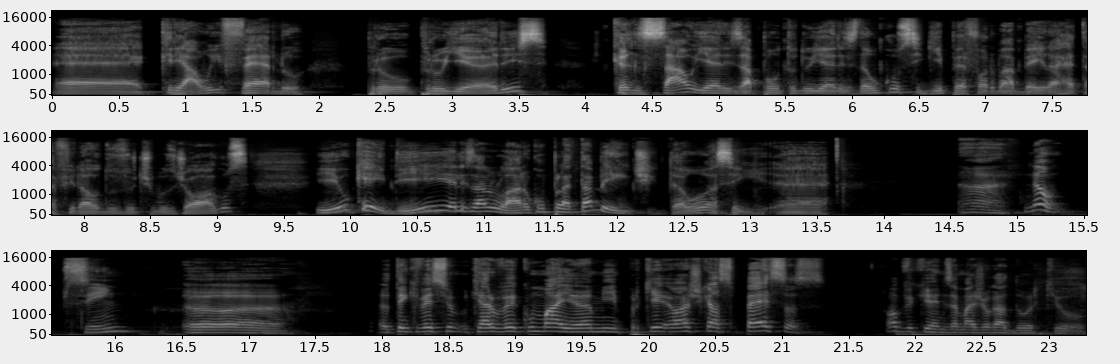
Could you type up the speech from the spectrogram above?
é, criar um inferno pro, pro Yannis, cansar o Yannis a ponto do Yannis não conseguir performar bem na reta final dos últimos jogos. E o KD eles anularam completamente. Então, assim, é, Ah, não, sim. Ah, eu tenho que ver se. Quero ver com o Miami, porque eu acho que as peças. Óbvio que o Yannis é mais jogador que o.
